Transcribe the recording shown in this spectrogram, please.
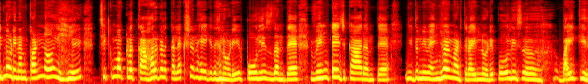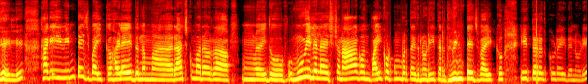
ಇದು ನೋಡಿ ನನ್ನ ಕಣ್ಣು ಇಲ್ಲಿ ಚಿಕ್ಕ ಮಕ್ಕಳ ಕಾರ್ಗಳ ಕಲೆಕ್ಷನ್ ಹೇಗಿದೆ ನೋಡಿ ಪೊಲೀಸ್ದಂತೆ ವಿಂಟೇಜ್ ಕಾರ್ ಅಂತೆ. ಇದು ನೀವು ಎಂಜಾಯ್ ಮಾಡ್ತೀರಾ? ಇಲ್ಲಿ ನೋಡಿ ಪೊಲೀಸ್ ಬೈಕ್ ಇದೆ ಇಲ್ಲಿ. ಹಾಗೆ ಈ ವಿಂಟೇಜ್ ಬೈಕ್ ಹಳೆಯದು ನಮ್ಮ ರಾಜ್ಕುಮಾರ್ ಅವರ ಇದು ಮೂವಿಲೆಲ್ಲ ಎಷ್ಟು ಚೆನ್ನಾಗಿ ಒಂದು ಬೈಕ್ ಹೊಡ್ಕೊಂಡು ಬರ್ತಾ ಇದ್ರು ನೋಡಿ, ಈ ಥರದ್ದು ವಿಂಟೇಜ್ ಬೈಕು ಈ ಥರದ್ದು ಕೂಡ ಇದೆ ನೋಡಿ.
